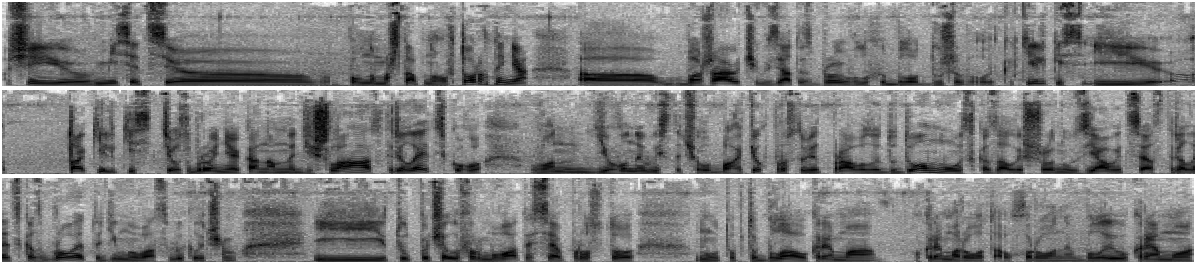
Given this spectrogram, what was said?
Перший місяць е, повномасштабного вторгнення е, бажаючих взяти зброю в Глухи було дуже велика кількість, і та кількість озброєння, яка нам надійшла стрілецького, вон його не вистачило. Багатьох просто відправили додому, сказали, що ну з'явиться стрілецька зброя, тоді ми вас викличемо. І тут почали формуватися просто. Ну, тобто була окрема, окрема рота охорони, були окремо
